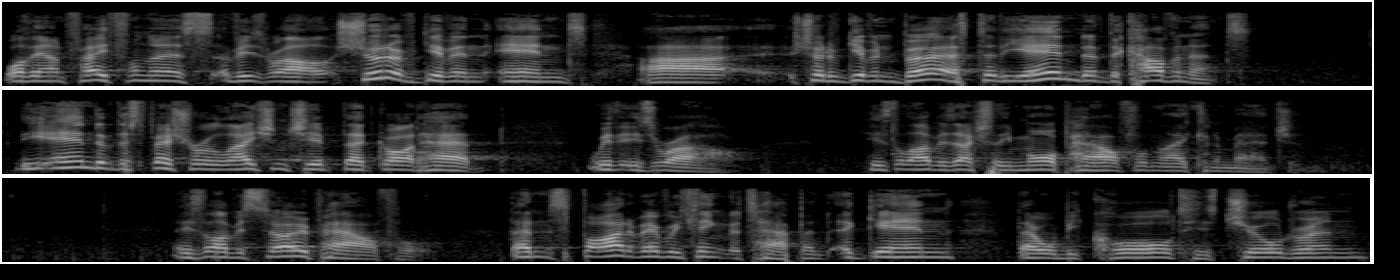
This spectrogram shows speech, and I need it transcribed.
While the unfaithfulness of Israel should have given end, uh, should have given birth to the end of the covenant, the end of the special relationship that God had with Israel. His love is actually more powerful than they can imagine. His love is so powerful that, in spite of everything that's happened, again, they will be called his children.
